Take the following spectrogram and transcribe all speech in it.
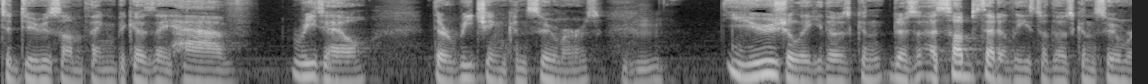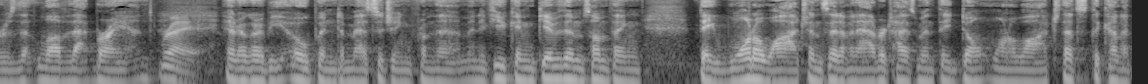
to do something because they have retail they're reaching consumers Mm-hmm. usually those con- there's a subset at least of those consumers that love that brand Right. and are going to be open to messaging from them and if you can give them something they want to watch instead of an advertisement they don't want to watch that's the kind of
